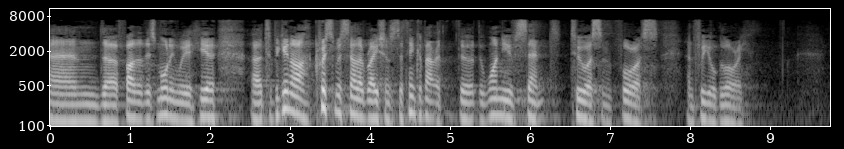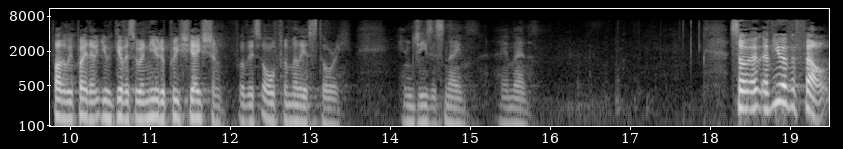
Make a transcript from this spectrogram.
And uh, Father, this morning we're here uh, to begin our Christmas celebrations, to think about the, the, the, one you've sent to us and for us and for your glory. Father, we pray that you would give us a renewed appreciation for this old familiar story. In Jesus' name, amen. So, have you ever felt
